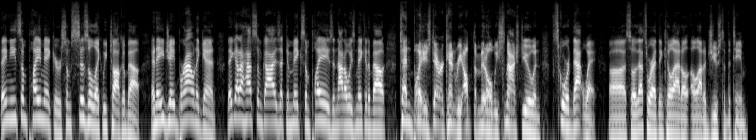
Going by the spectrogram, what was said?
They need some playmakers, some sizzle like we talk about, and AJ Brown again. They got to have some guys that can make some plays and not always make it about 10 plays, Derrick Henry up the middle, we smashed you and scored that way. Uh, so that's where I think he'll add a, a, lot of juice to the team.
